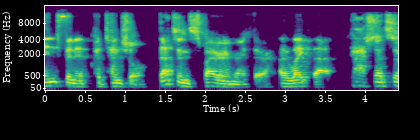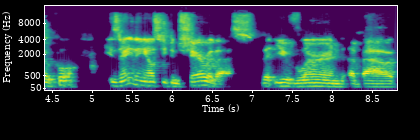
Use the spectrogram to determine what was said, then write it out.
infinite potential. That's inspiring right there. I like that. Gosh, that's so cool. Is there anything else you can share with us that you've learned about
